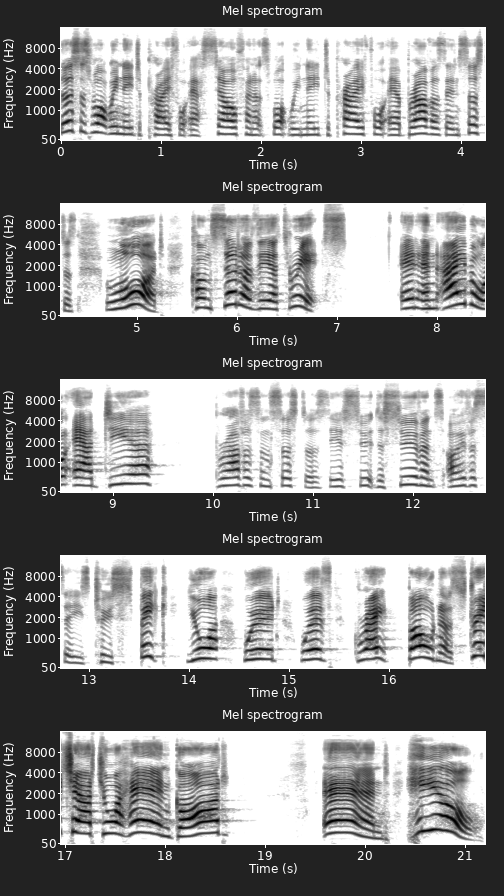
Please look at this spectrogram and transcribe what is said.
This is what we need to pray for ourselves, and it's what we need to pray for our brothers and sisters. Lord, consider their threats and enable our dear brothers and sisters, the servants overseas, to speak your word with great boldness. Stretch out your hand, God, and heal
